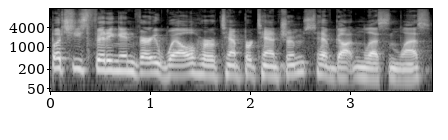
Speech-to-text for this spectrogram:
But she's fitting in very well. Her temper tantrums have gotten less and less.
